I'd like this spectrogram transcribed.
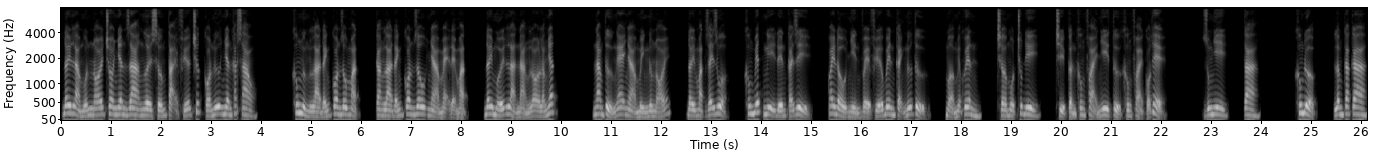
Đây là muốn nói cho nhân ra ngươi sớm tại phía trước có nữ nhân khác sao. Không ngừng là đánh con dâu mặt, càng là đánh con dâu nhà mẹ đẻ mặt, đây mới là nàng lo lắng nhất. Nam tử nghe nhà mình nương nói, đầy mặt dãy rủa, không biết nghĩ đến cái gì, quay đầu nhìn về phía bên cạnh nữ tử, mở miệng khuyên, chờ một chút đi, chỉ cần không phải nhi tử không phải có thể. Dung nhi, ta. Không được, lâm ca ca,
